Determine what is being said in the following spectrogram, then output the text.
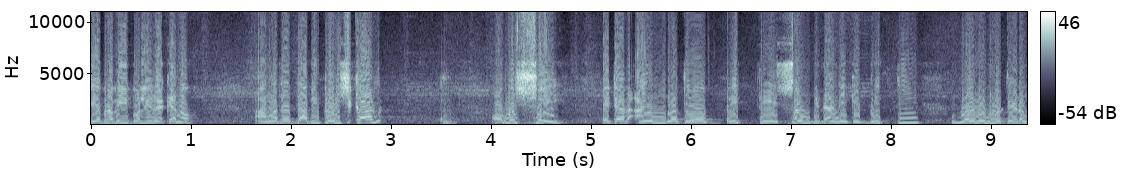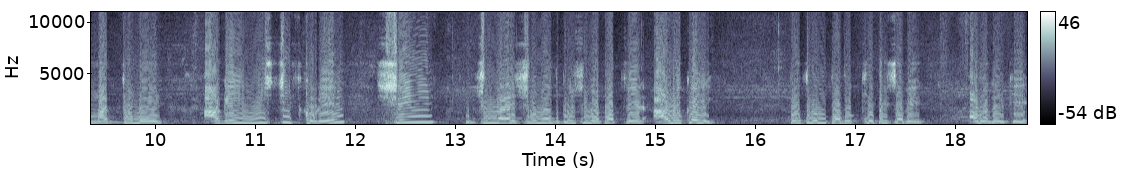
যেভাবেই বলি না কেন, আমাদের দাবি পরিষ্কার। অবশ্যই এটার আইনগত ভিত্তি, সাংবিধানিক ভিত্তি গণভোটের মাধ্যমে আগেই নিশ্চিত করে সেই জুলাই সনদ ঘোষণাপত্রের আলোকেই প্রথম পদক্ষেপ হিসাবে আমাদেরকে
